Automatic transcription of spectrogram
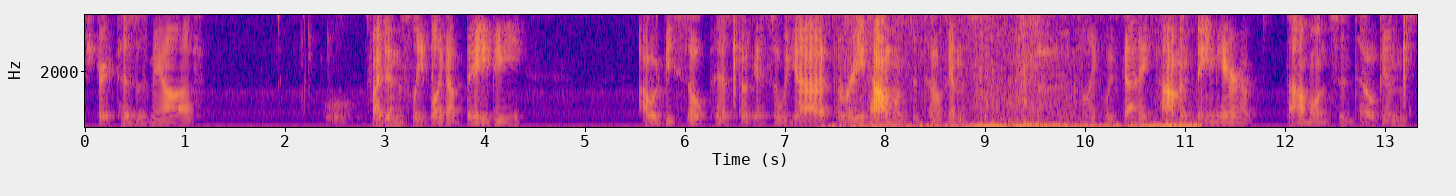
Straight pisses me off. If I didn't sleep like a baby, I would be so pissed. Okay, so we got three Tomlinson tokens. Looks like we've got a common theme here of Tomlinson tokens.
